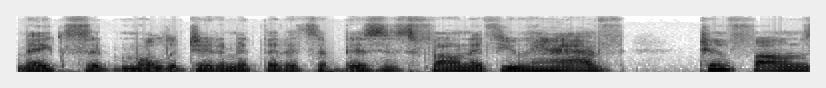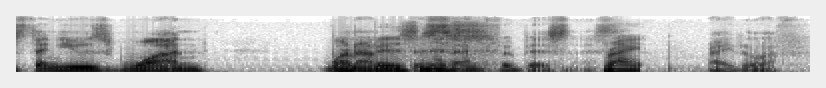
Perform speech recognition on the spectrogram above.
makes it more legitimate that it's a business phone. If you have two phones, then use one, one hundred percent for business. Right. Right off.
